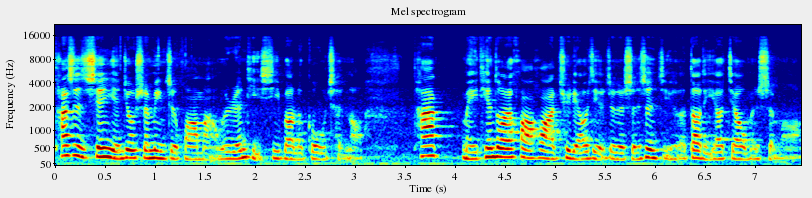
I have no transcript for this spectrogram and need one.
他是先研究生命之花嘛，我们人体细胞的构成哦，他每天都在画画去了解这个神圣几何到底要教我们什么。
